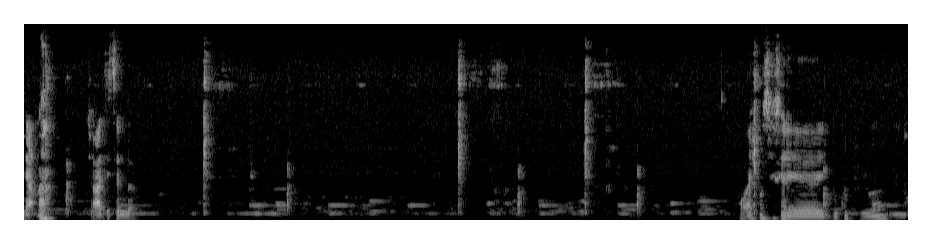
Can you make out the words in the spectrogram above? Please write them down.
Merde, j'ai raté celle-là. Ouais, je pensais que ça allait être beaucoup plus long, mais non.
